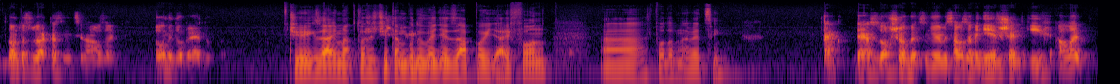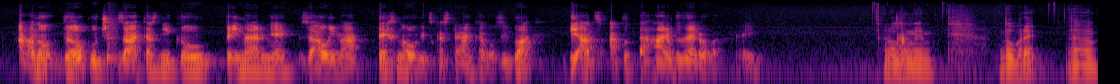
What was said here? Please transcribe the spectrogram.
V tomto sú zákazníci naozaj veľmi dobré edukovaní. Čiže ich zaujíma to, že či tam budú vedieť zapojiť iPhone a podobné veci. Tak teraz zo všeobecňujeme, samozrejme nie všetkých, ale áno, veľkú časť zákazníkov primárne zaujíma technologická stránka vozidla viac ako tá hardwareová. Hej? Rozumiem. Dobre. Uh,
